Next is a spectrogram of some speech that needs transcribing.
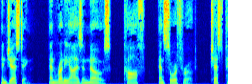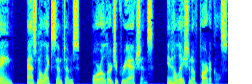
ingesting, and runny eyes and nose, cough, and sore throat, chest pain, asthma like symptoms, or allergic reactions, inhalation of particles.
